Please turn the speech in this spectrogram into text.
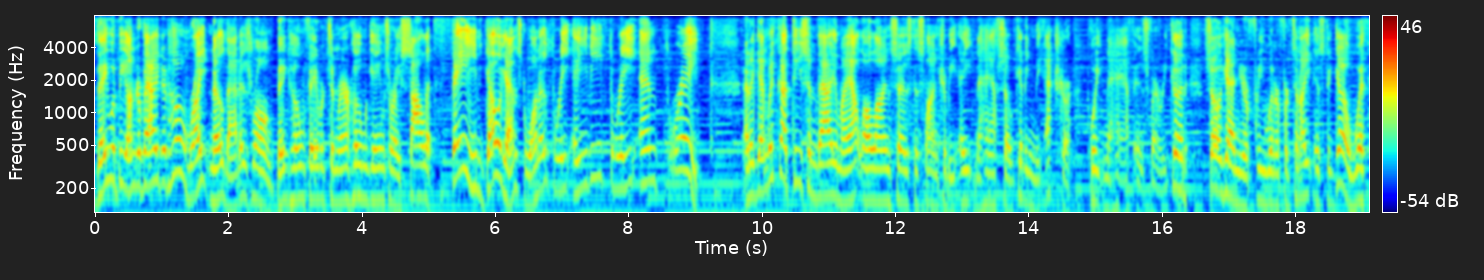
they would be undervalued at home, right? No, that is wrong. Big home favorites and rare home games are a solid fade. Go against 103, 83, and 3. And again, we've got decent value. My outlaw line says this line should be eight and a half, so getting the extra point and a half is very good. So again, your free winner for tonight is to go with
